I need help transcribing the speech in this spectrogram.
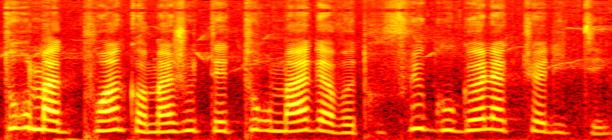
tourmag.com ajoutez tourmag à votre flux Google Actualité.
